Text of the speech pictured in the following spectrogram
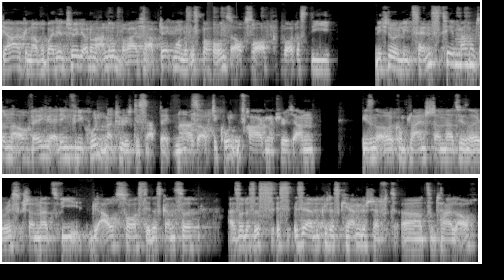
Ja, genau, wobei die natürlich auch noch andere Bereiche abdecken und das ist bei uns auch so aufgebaut, dass die nicht nur Lizenzthemen machen, sondern auch Value Adding für die Kunden natürlich das abdecken. Ne? Also auch die Kunden fragen natürlich an, wie sind eure Compliance-Standards, wie sind eure Risk-Standards, wie, wie outsourced ihr das Ganze? Also das ist, ist, ist ja wirklich das Kerngeschäft äh, zum Teil auch.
